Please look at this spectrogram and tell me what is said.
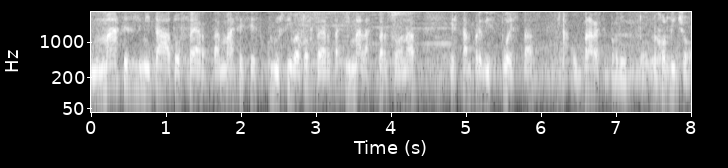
más es limitada tu oferta, más es exclusiva tu oferta y más las personas están predispuestas a comprar ese producto. Mejor dicho,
